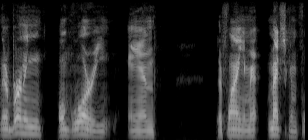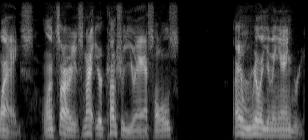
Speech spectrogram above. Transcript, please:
they're burning Old Glory, and they're flying Mexican flags. Well, I'm sorry, it's not your country, you assholes. I am really getting angry.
